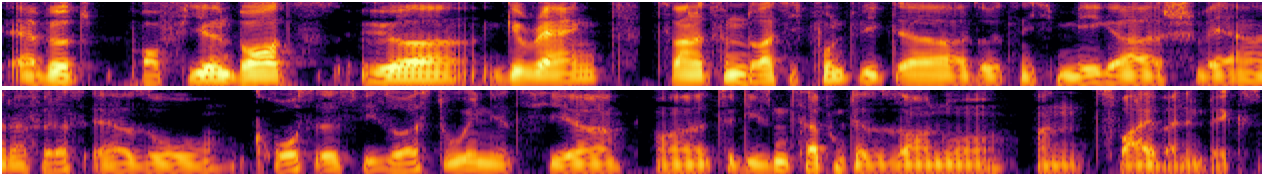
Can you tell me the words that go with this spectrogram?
Er wird auf vielen Boards höher gerankt. 235 Pfund wiegt er, also jetzt nicht mega schwer dafür, dass er so groß ist. Wieso hast du ihn jetzt hier äh, zu diesem Zeitpunkt der Saison nur an zwei bei den Bigs?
